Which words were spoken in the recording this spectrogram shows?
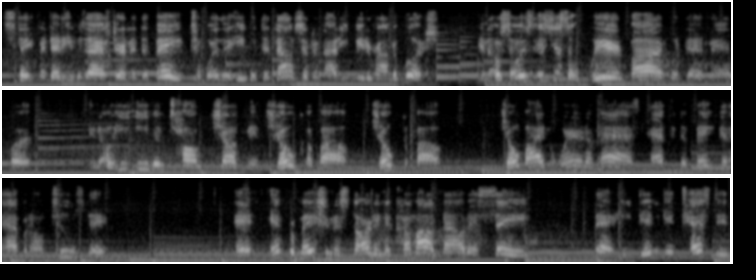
statement that he was asked during the debate to whether he would denounce it or not. He beat around the bush, you know. So it's, it's just a weird vibe with that man, but. You know, he even talked junk and joke about joked about Joe Biden wearing a mask at the debate that happened on Tuesday. And information is starting to come out now that say that he didn't get tested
